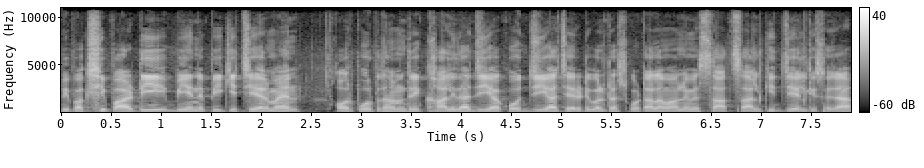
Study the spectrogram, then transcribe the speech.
विपक्षी पार्टी बीएनपी की चेयरमैन और पूर्व प्रधानमंत्री खालिदा जिया को जिया चैरिटेबल ट्रस्ट घोटाला मामले में सात साल की जेल की सज़ा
